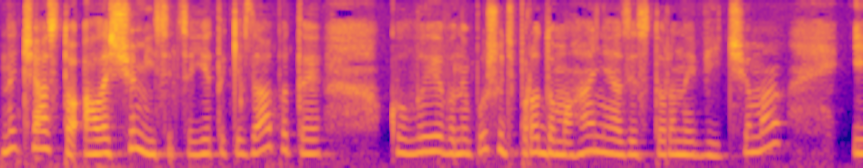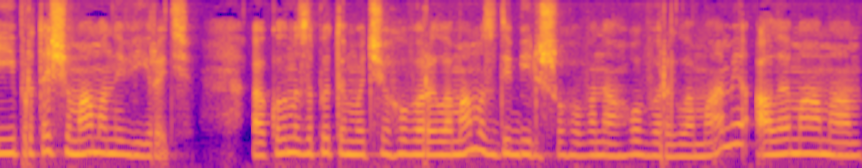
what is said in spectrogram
не часто, але щомісяця є такі запити, коли вони пишуть про домагання зі сторони відчима і про те, що мама не вірить. Коли ми запитуємо, чи говорила мама, здебільшого вона говорила мамі, але мама.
